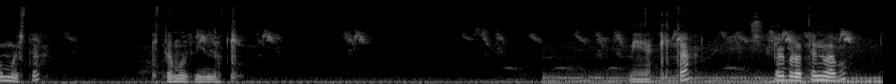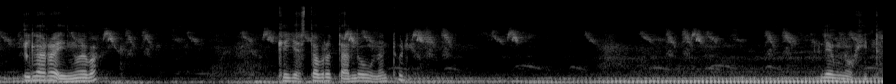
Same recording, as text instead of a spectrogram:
como esta que estamos viendo aquí. Mira aquí está el brote nuevo y la raíz nueva que ya está brotando un anturio. De una hojita.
